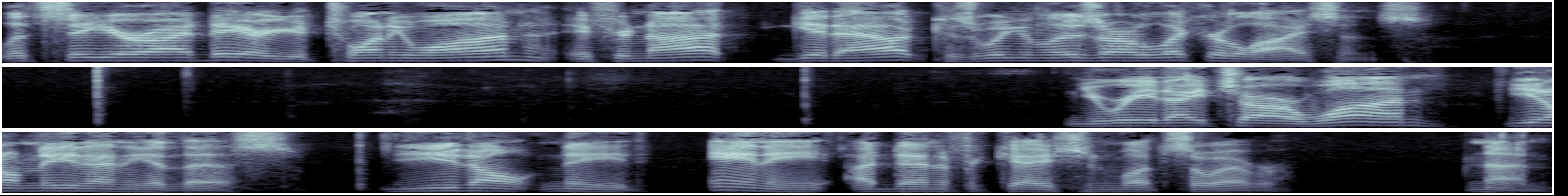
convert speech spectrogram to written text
Let's see your ID. Are you 21? If you're not, get out because we can lose our liquor license. You read HR 1, you don't need any of this. You don't need any identification whatsoever. None.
